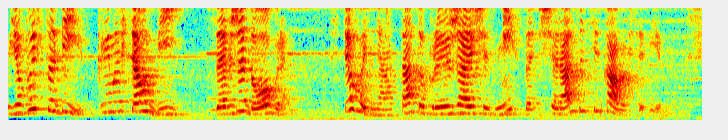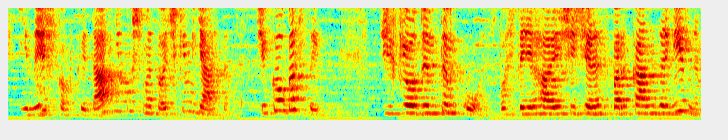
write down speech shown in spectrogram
Уяви собі, кинувся у бій. Це вже добре. З цього дня тато, приїжджаючи з міста, щоразу цікавився вірним і нишком кидав йому шматочки м'яса чи ковбаси. Тільки один Тимко, спостерігаючи через паркан за вірним,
